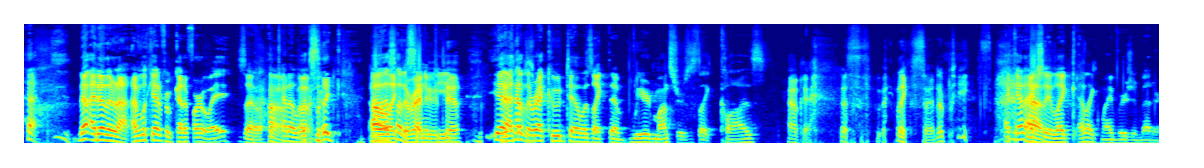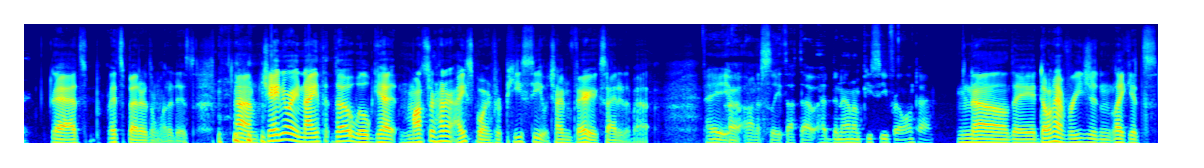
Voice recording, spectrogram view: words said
no, I know they're not. I'm looking at it from kind of far away, so it Oh, kind of looks okay. like. Oh, Oh, that's like not the a raccoon centipede. tail? Yeah, I thought the raccoon tail was like the weird monsters, like claws. Okay, like centipedes. I kind of Uh, actually like. I like my version better. Yeah, it's it's better than what it is. Um, January 9th, though, we'll get Monster Hunter Iceborne for PC, which I'm very excited about. Hey, uh, honestly, thought that had been out on PC for a long time. No, they don't have region like it's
